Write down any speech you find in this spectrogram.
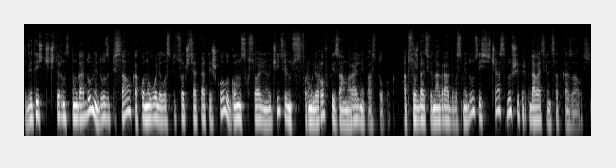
В 2014 году «Медуза» писал, как он уволил из 565-й школы гомосексуальную учительницу с формулировкой за аморальный поступок. Обсуждать Виноградова с «Медузой» сейчас бывшая преподавательница отказалась.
